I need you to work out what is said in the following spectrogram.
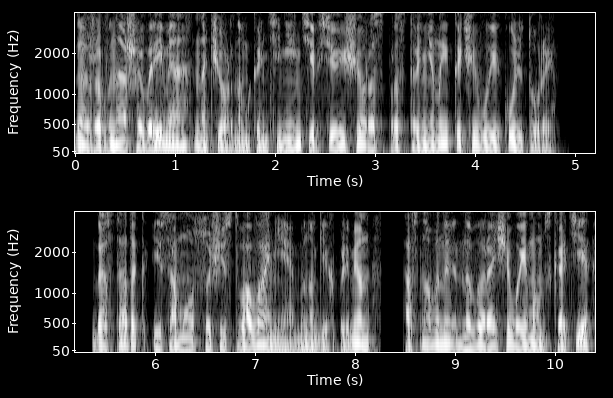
Даже в наше время на Черном континенте все еще распространены кочевые культуры. Достаток и само существование многих племен основаны на выращиваемом скоте,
